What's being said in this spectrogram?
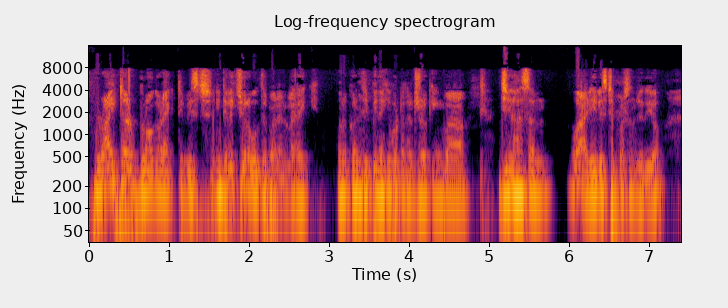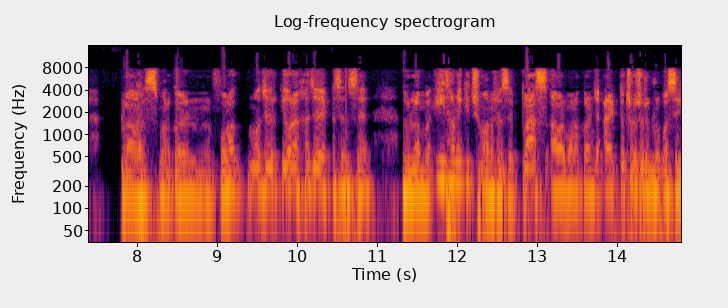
রাইটার ব্লগার অ্যাক্টিভিস্ট ইন্টেলেকচুয়াল বলতে পারেন লাইক মনে করেন যে পিনাকি ভট্টাচার্য কিংবা জিয়া হাসান আইডিয়ালিস্টিক পার্সন যদিও প্লাস মনে করেন ফরাদ মজারকেও রাখা যায় একটা সেন্সে ধরলাম এই ধরনের কিছু মানুষ আছে। প্লাস আবার মনে করেন যে আরেকটা ছোট ছোট গ্রুপ আছে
